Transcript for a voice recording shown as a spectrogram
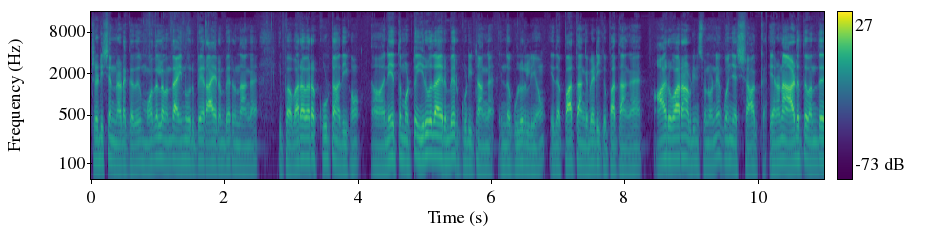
ட்ரெடிஷன் நடக்குது. முதல்ல வந்து ஐநூறு பேர் ஆயிரம் பேர் இருந்தாங்க. இப்போ வர வர கூட்டம் அதிகம். நேற்று மட்டும் இருபதாயிரம் பேர் கூட்டிட்டாங்க இந்த குளிர்லையும். இதை பார்த்தாங்க வேடிக்கை பார்த்தாங்க. ஆறு வாரம் அப்படின்னு சொன்னோடனே கொஞ்சம் ஷாக் ஏன்னா அடுத்து வந்து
